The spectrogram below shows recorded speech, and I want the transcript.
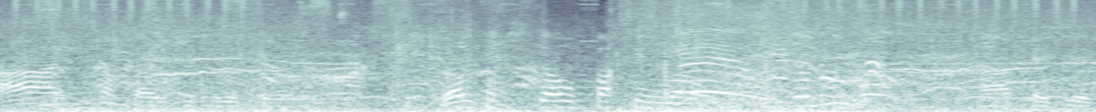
Ah, I can't tell if it's Reaper. We're also so fucking low. Ah, Okay, good.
